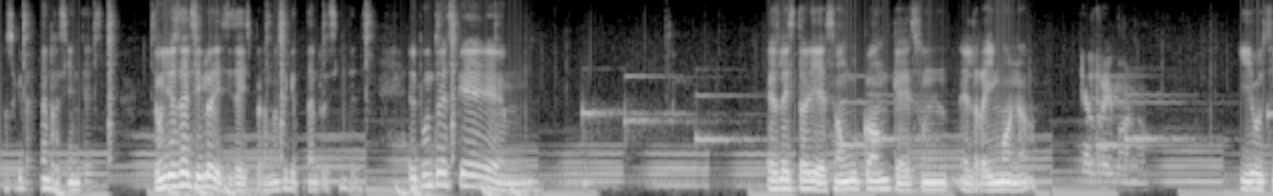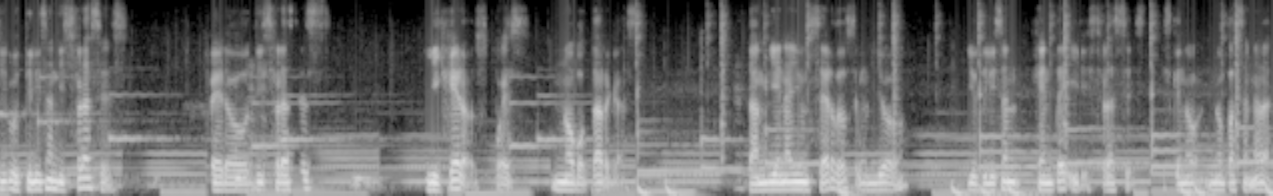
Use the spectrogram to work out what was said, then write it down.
no sé qué tan recientes. Según yo es del siglo XVI, pero no sé qué tan recientes. El punto es que mm, es la historia de Son Wukong, que es un, el rey mono. El rey mono. Y utilizan disfraces, pero disfraces ligeros, pues, no botargas. También hay un cerdo, según yo, y utilizan gente y disfraces. Es que no, no pasa nada.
